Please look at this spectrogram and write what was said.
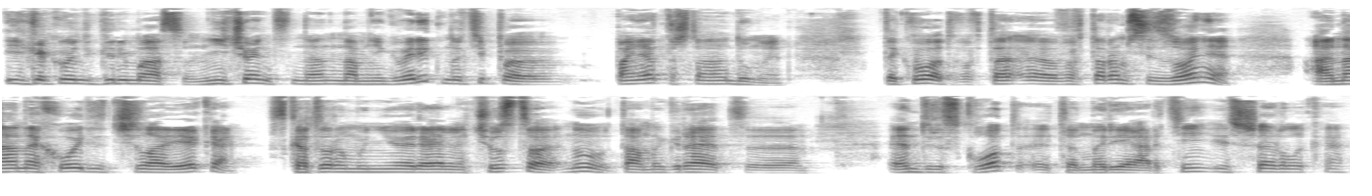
и какую-нибудь гримасу. Ничего на- нам не говорит, но типа понятно, что она думает. Так вот, во, вто- э, во втором сезоне она находит человека, с которым у нее реально чувство. Ну, там играет э, Эндрю Скотт, это Мариарти из Шерлока.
